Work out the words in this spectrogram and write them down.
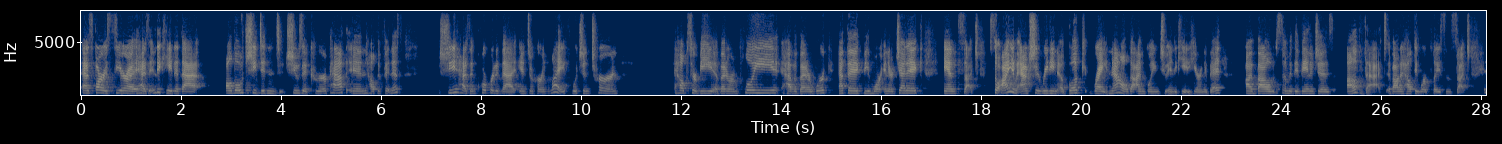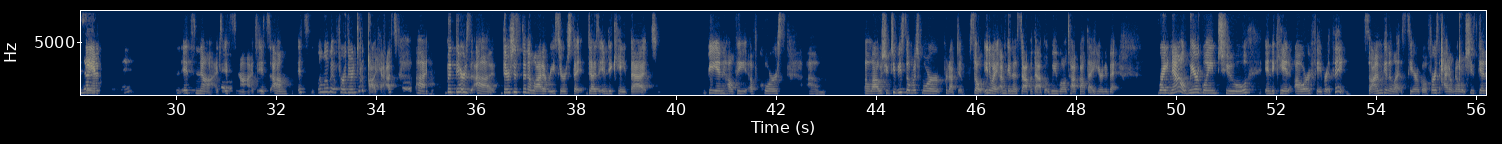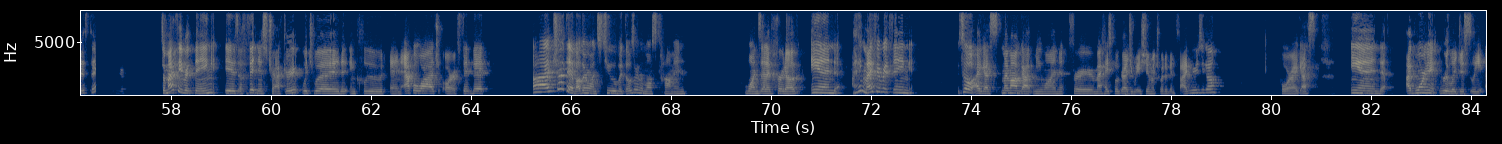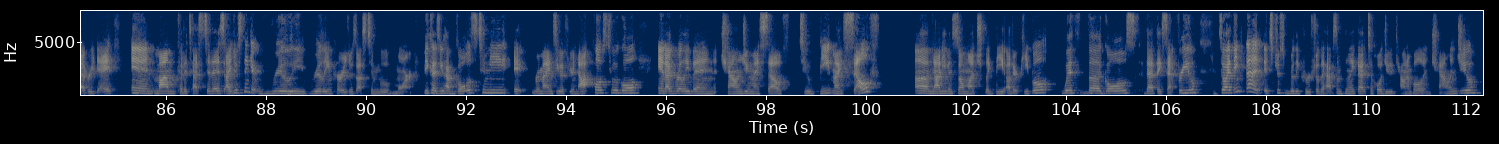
As far as Sierra has indicated that although she didn't choose a career path in health and fitness, she has incorporated that into her life, which in turn helps her be a better employee, have a better work ethic, be more energetic, and such. So I am actually reading a book right now that I'm going to indicate here in a bit about some of the advantages of that, about a healthy workplace and such. and it's not. It's not. It's um. It's a little bit further into the podcast, uh, but there's uh there's just been a lot of research that does indicate that being healthy, of course, um, allows you to be so much more productive. So anyway, I'm going to stop with that, but we will talk about that here in a bit right now we are going to indicate our favorite thing. So I'm going to let Sierra go first. I don't know what she's going to say. So my favorite thing is a fitness tracker, which would include an Apple Watch or a Fitbit. Uh, I'm sure they have other ones too, but those are the most common ones that I've heard of. And I think my favorite thing so I guess my mom got me one for my high school graduation, which would have been five years ago four, I guess. And I've worn it religiously every day. And mom could attest to this. I just think it really, really encourages us to move more because you have goals to meet. It reminds you if you're not close to a goal. And I've really been challenging myself to beat myself, um, not even so much like beat other people with the goals that they set for you. So I think that it's just really crucial to have something like that to hold you accountable and challenge you.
